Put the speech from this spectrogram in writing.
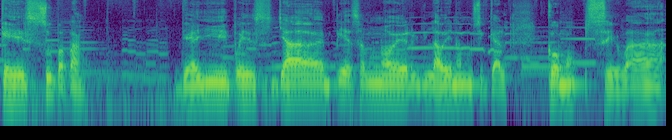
que es su papá. De ahí pues ya empieza uno a ver la vena musical, cómo se va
